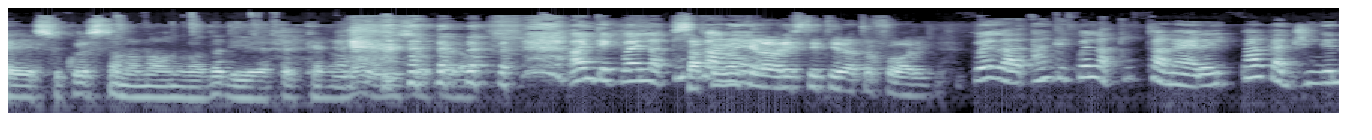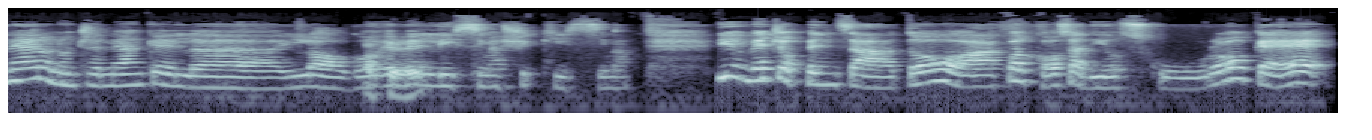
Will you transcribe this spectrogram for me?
E su questo non ho nulla da dire perché non lo uso, però. anche quella tutta Sapevo nera. che l'avresti tirato fuori. Quella- anche quella tutta nera, il packaging nero non c'è neanche il, il logo, Ok. è bellissima, scicchissima. Io invece ho pensato a qualcosa di oscuro che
